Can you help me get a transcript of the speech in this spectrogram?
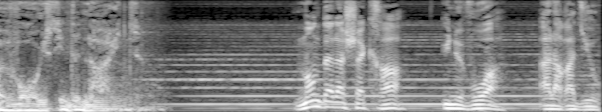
a voice in the night. Mandala Chakra, une voix à la radio.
